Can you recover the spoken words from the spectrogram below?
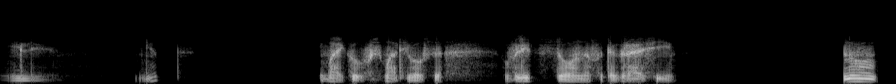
Или нет? И Майкл всматривался в лицо на фотографии. Но,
